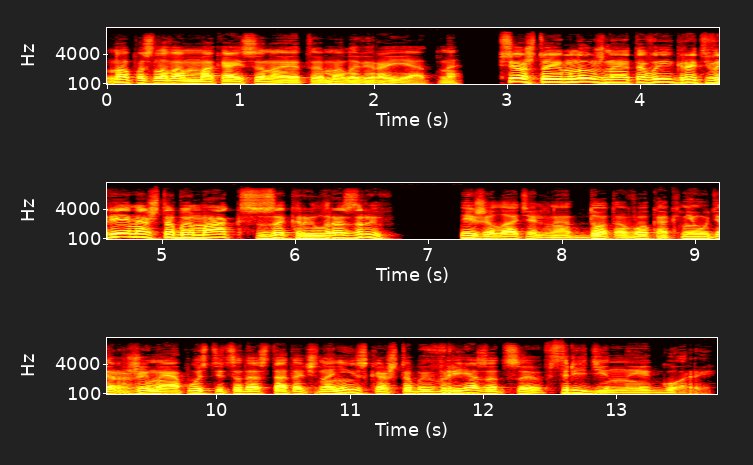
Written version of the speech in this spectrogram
но, по словам Макайсона, это маловероятно. Все, что им нужно, это выиграть время, чтобы Макс закрыл разрыв. И желательно до того, как неудержимый опустится достаточно низко, чтобы врезаться в Срединные горы.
